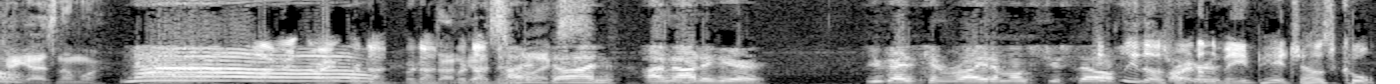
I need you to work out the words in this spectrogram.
Okay, guys, no more. no. all right, all right, we're done. We're done. We're done, We're done. guys. now. I'm Relax. done. I'm out of here. You guys can write amongst yourselves. can't believe that was right on the main page. That was cool.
